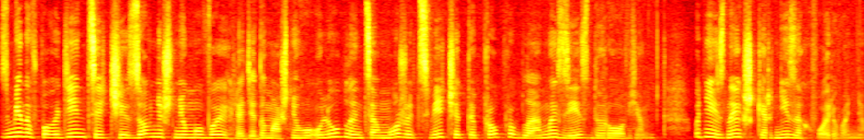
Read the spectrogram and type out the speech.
Зміни в поведінці чи зовнішньому вигляді домашнього улюбленця можуть свідчити про проблеми зі здоров'ям. Одні з них шкірні захворювання.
